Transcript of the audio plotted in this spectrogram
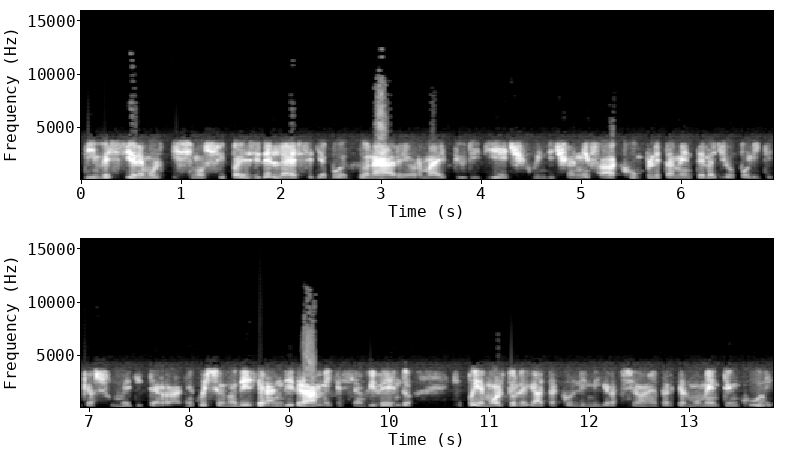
di investire moltissimo sui paesi dell'est e di abbandonare ormai più di 10-15 anni fa completamente la geopolitica sul Mediterraneo. E questo è uno dei grandi drammi che stiamo vivendo, che poi è molto legata con l'immigrazione, perché al momento in cui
